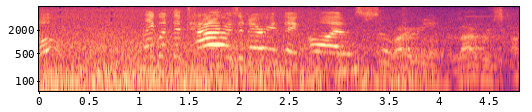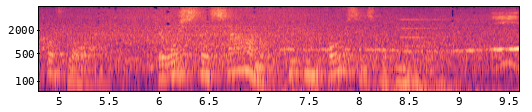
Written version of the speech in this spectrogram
Oh. Like with the towers and everything. Oh, it was so pretty. on the library's upper floor, there was the sound of human voices within the room.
